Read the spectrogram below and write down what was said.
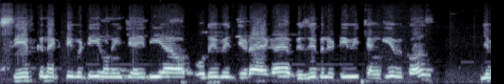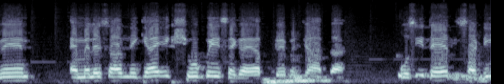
ਸੇਫ ਕਨੈਕਟੀਵਿਟੀ ਹੋਣੀ ਚਾਹੀਦੀ ਆ, ਔਰ ਉਹਦੇ ਵਿੱਚ ਜਿਹੜਾ ਹੈਗਾ ਵਿਜ਼ਿਬਿਲਿਟੀ ਵੀ ਚੰਗੀ ਹੈ ਬਿਕੋਜ਼ ਜਿਵੇਂ ਐਮਐਲਏ ਸਾਹਿਬ ਨੇ ਕਿਹਾ, ਇੱਕ ਸ਼ੋਕੇਸ ਹੈਗਾ ਹੈ ਆਪਣੇ ਪੰਜਾਬ ਦਾ। ਉਸੇ ਤਹਿਤ ਸਾਡੀ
